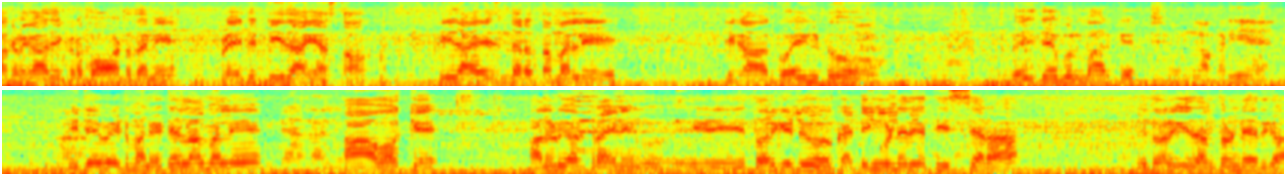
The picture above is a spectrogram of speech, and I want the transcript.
అక్కడ కాదు ఇక్కడ బాగుంటుందని. ఇప్పుడైతే టీ తాగేస్తాం. టీ తాగేసిన తర్వాత మళ్ళీ ఇక గోయింగ్ టు వెజిటేబుల్ మార్కెట్ ఇటే పెట్టి మన ఎటు వెళ్ళాలి మళ్ళీ? ఓకే. అల్లుడు గారు ట్రైనింగ్ త్వరకి ఇటు కటింగ్ ఉండేదిగా తీసారా ఇదివరకు ఇదంతా ఉండేదిగా.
